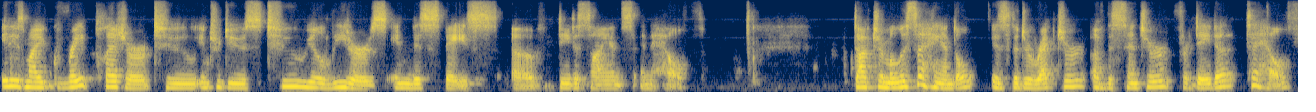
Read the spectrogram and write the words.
it is my great pleasure to introduce two real leaders in this space of data science and health. Dr. Melissa Haendel is the director of the Center for Data to Health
